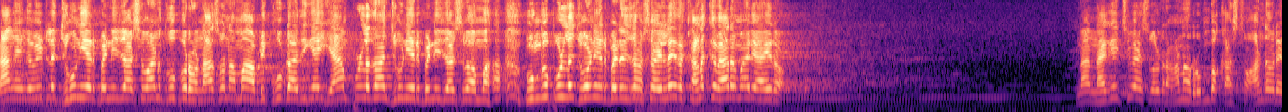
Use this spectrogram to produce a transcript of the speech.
நாங்கள் எங்கள் வீட்டில் ஜூனியர் பென்னி ஜாஷுவான்னு கூப்பிட்றோம். நான் சொன்னேன் அம்மா அப்படி கூப்பிடாதீங்க. என் புள்ள தான் ஜூனியர் பென்னி ஜாஷுவாம்மா உங்கள் புள்ள ஜூனியர் பென்னி ஜாஷுவா இல்லை இதை கணக்கு வேற மாதிரி ஆயிரும். நான் நகைச்சுவையாக சொல்கிறேன் ஆனால் ரொம்ப கஷ்டம். ஆண்டவரே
